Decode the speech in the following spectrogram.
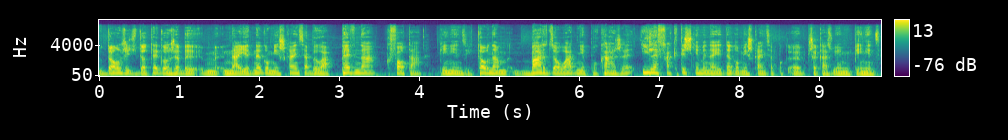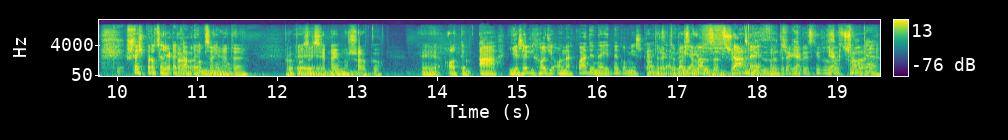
dążyć do tego, żeby na jednego mieszkańca była pewna kwota pieniędzy. I to nam bardzo ładnie pokaże, ile faktycznie my na jednego mieszkańca y, przekazujemy pieniędzy. 6% Jak PKB pan mi nie ocenia mówi. te propozycje, panie marszałku? Y, o tym. A jeżeli chodzi o nakłady na jednego mieszkańca, to jest ja nie mam dane, jak- jest nie do zatrzymania.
